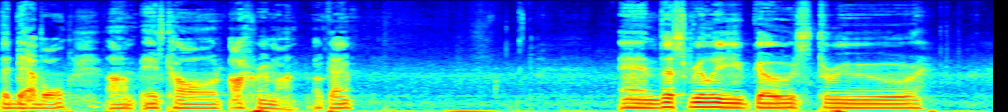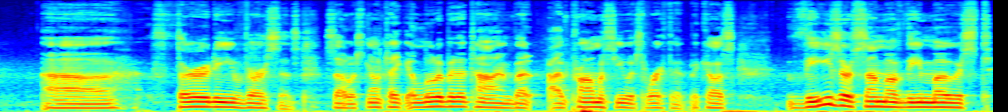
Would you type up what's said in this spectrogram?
the devil, um, it's called Ahriman, okay? And this really goes through uh, 30 verses. So it's going to take a little bit of time, but I promise you it's worth it because these are some of the most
